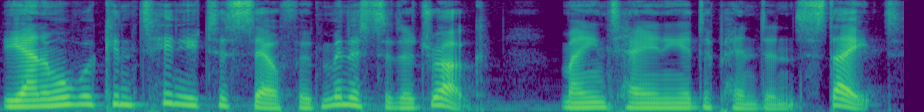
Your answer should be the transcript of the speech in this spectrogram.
the animal would continue to self administer the drug, maintaining a dependent state,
